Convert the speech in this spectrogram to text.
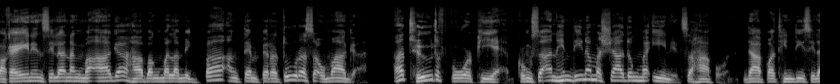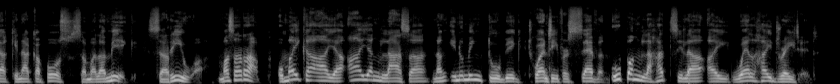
Pakainin sila ng maaga habang malamig pa ang temperatura sa umaga at 2 to 4 p.m. kung saan hindi na masyadong mainit sa hapon. Dapat hindi sila kinakapos sa malamig, sariwa, masarap o may kaaya-ayang lasa ng inuming tubig 24-7 upang lahat sila ay well hydrated.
